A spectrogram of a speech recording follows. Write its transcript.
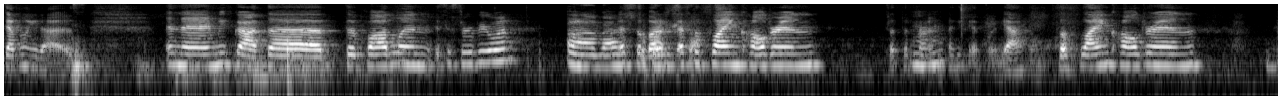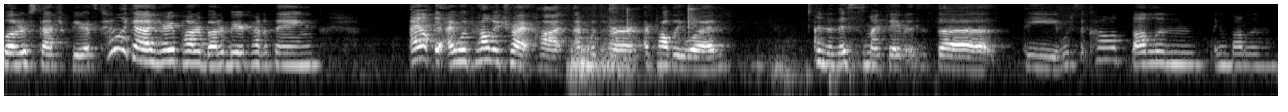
Definitely does. And then we've got the the bottling. Is this the root beer one? Uh, that's, That's the the butter. That's the flying cauldron. Is that the front? I think that's the- yeah. The flying cauldron butterscotch beer. It's kind of like a Harry Potter butterbeer kind of thing. I don't. I would probably try it hot. I'm with her. I probably would. And then this is my favorite. This is the the what is it called? Bottling thing. Bottling.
